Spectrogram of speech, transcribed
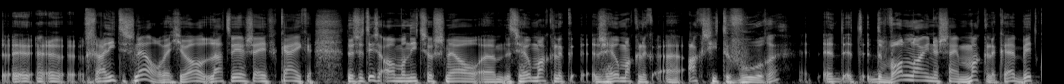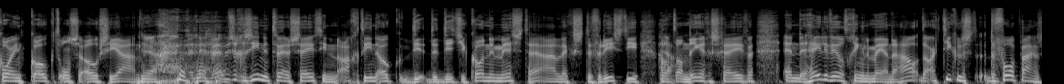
Eh, eh, eh, ga niet te snel, weet je wel. Laat weer eens even kijken. Dus het is allemaal niet zo snel. ehm, het is heel makkelijk, het is heel makkelijk actie te voeren. Het- het- de one-liners zijn makkelijk. Hè? Bitcoin kookt onze oceaan. Ja. En we hebben ze gezien in 2017 en 2018. Ook di- de Digiconomist, hè, Alex de Vries, die had Ja. dan dingen geschreven. En de hele wereld ging ermee aan de haal. De artikelen, de voorpagina's.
